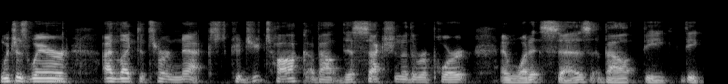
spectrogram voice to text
which is where I'd like to turn next. Could you talk about this section of the report and what it says about the the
